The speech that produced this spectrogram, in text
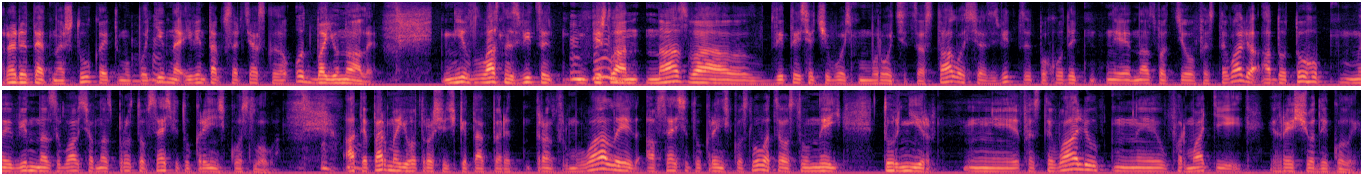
раритетна штука і тому подібне. І він так в серцях сказав: от баюнали. І, власне, звідси пішла назва в 2008 році це сталося. Звідси походить е, назва цього фестивалю. А до того він називався в нас просто Всесвіт українського слова. А тепер ми його трошечки так перетрансформували. А Всесвіт українського слова це основний турнір фестивалю в форматі гри що де коли.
